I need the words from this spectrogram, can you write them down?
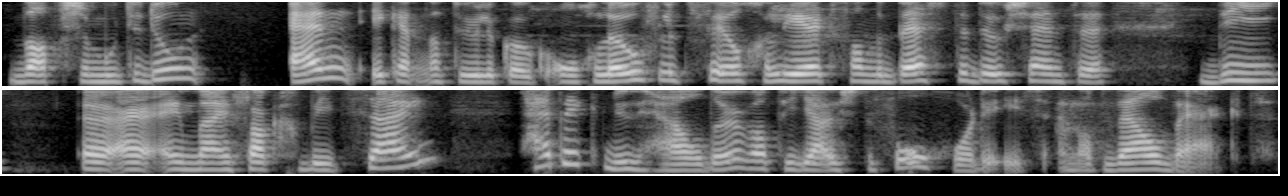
wat ze moeten doen. En ik heb natuurlijk ook ongelooflijk veel geleerd van de beste docenten die er in mijn vakgebied zijn heb ik nu helder wat de juiste volgorde is en wat wel werkt.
